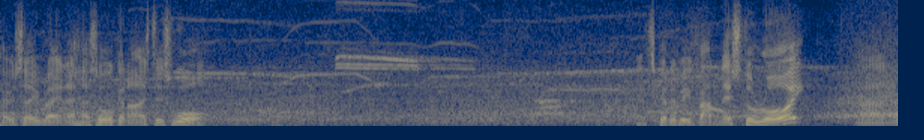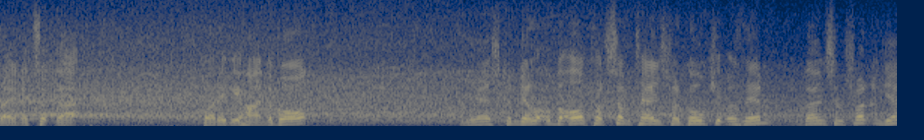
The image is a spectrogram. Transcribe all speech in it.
Jose Reina has organised his wall. It's going to be Van Nistelrooy, and Reina took that body behind the ball. Yes, can be a little bit awkward sometimes for goalkeepers there. Bounce in front of you.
